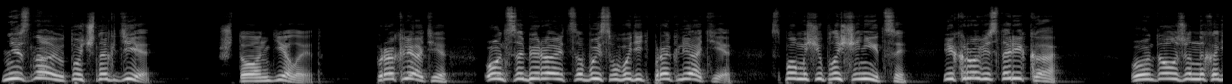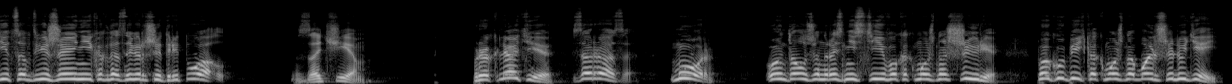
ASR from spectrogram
Не знаю точно где. Что он делает? Проклятие! Он собирается высвободить проклятие с помощью плащаницы и крови старика. Он должен находиться в движении, когда завершит ритуал. Зачем? Проклятие, зараза, мор. Он должен разнести его как можно шире, погубить как можно больше людей.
